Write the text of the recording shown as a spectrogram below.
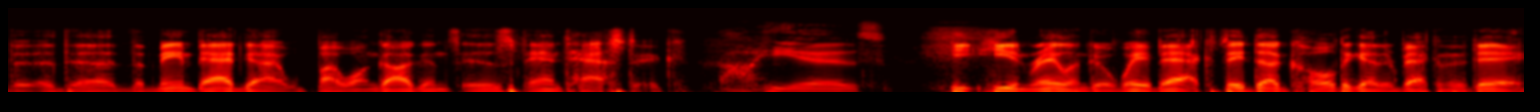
The the the main bad guy by Walton Goggins is fantastic. Oh, he is. He he and Raylan go way back. They dug coal together back in the day,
